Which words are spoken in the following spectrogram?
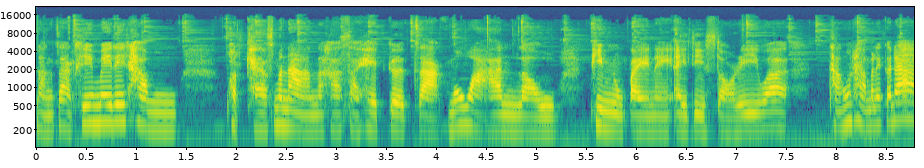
หลังจากที่ไม่ได้ทำพอดแคสต์มานานนะคะ สาเหตุเกิดจากเมื่อวานเราพิมพ์ลงไปใน IG Story ว่าทางคุณถามอะไรก็ได้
